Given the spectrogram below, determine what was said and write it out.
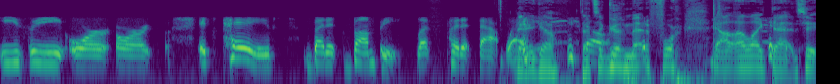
easy or or it's paved but it's bumpy. Let's put it that way. There you go. That's a good metaphor. I, I like that. So,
